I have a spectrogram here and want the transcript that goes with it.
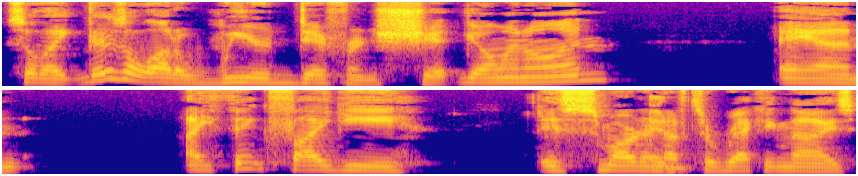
So, like, there's a lot of weird, different shit going on. And I think Feige is smart enough to recognize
